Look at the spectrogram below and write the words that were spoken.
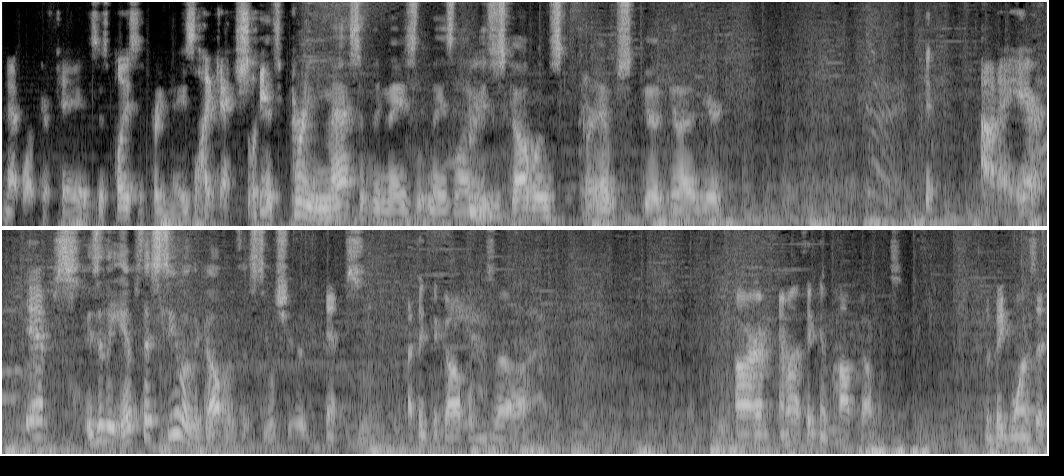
network of caves. This place is pretty maze-like, actually. It's pretty massively maze maze like. These just goblins or imps. Good, get out of here. Out of here, imps! Is it the imps that steal or the goblins that steal shit? Imps. I think the goblins. uh... Are am I thinking of hobgoblins? The big ones that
